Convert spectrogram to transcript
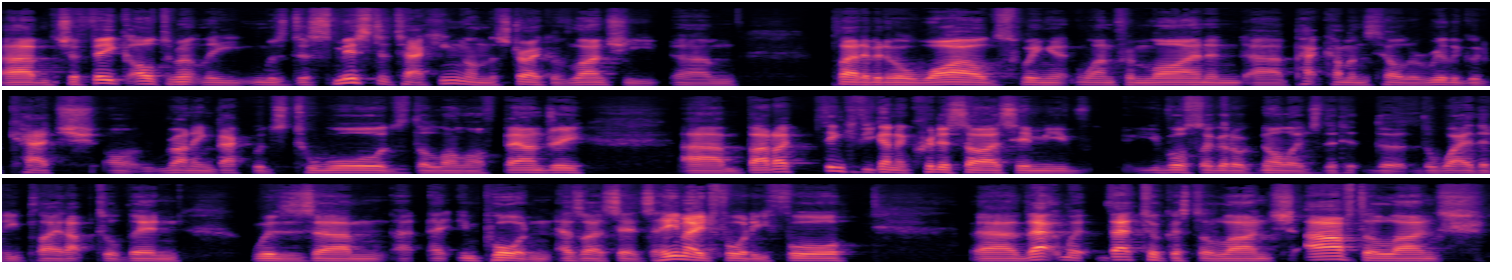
Um, Shafiq ultimately was dismissed attacking on the stroke of lunch. He um, played a bit of a wild swing at one from Lyon, and uh, Pat Cummins held a really good catch on running backwards towards the long off boundary. Um, but I think if you're going to criticise him, you've you've also got to acknowledge that the the way that he played up till then was um, important, as I said. So he made 44. Uh, that that took us to lunch. After lunch,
